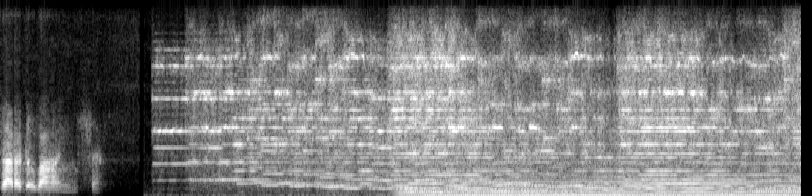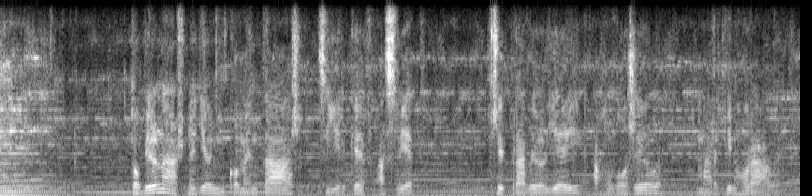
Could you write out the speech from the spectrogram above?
zaradování se. To byl náš nedělní komentář Církev a svět. Připravil jej a hovořil Martin Horálek.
